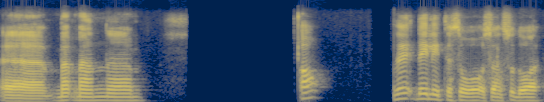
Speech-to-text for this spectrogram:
Ehm, men, men eh, ja, det, det, är lite så och sen så då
